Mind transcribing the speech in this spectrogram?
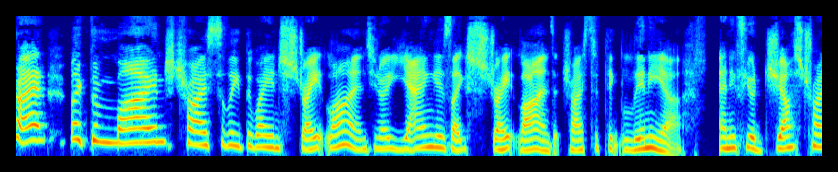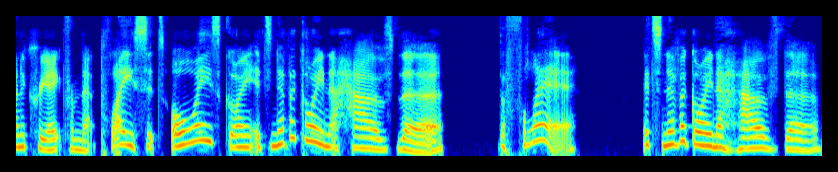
right? Like the mind tries to lead the way in straight lines. You know, yang is like straight lines, it tries to think linear. And if you're just trying to create from that place, it's always going, it's never going to have the the flair. It's never going to have the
